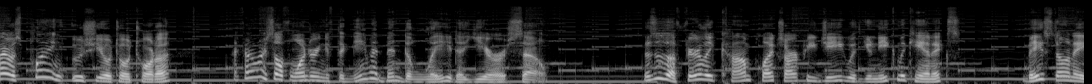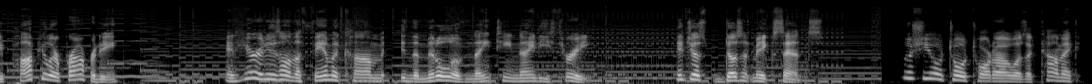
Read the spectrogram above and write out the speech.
I was playing Ushio to Tora, I found myself wondering if the game had been delayed a year or so. This is a fairly complex RPG with unique mechanics, based on a popular property, and here it is on the Famicom in the middle of 1993. It just doesn't make sense. Ushio to Tora was a comic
